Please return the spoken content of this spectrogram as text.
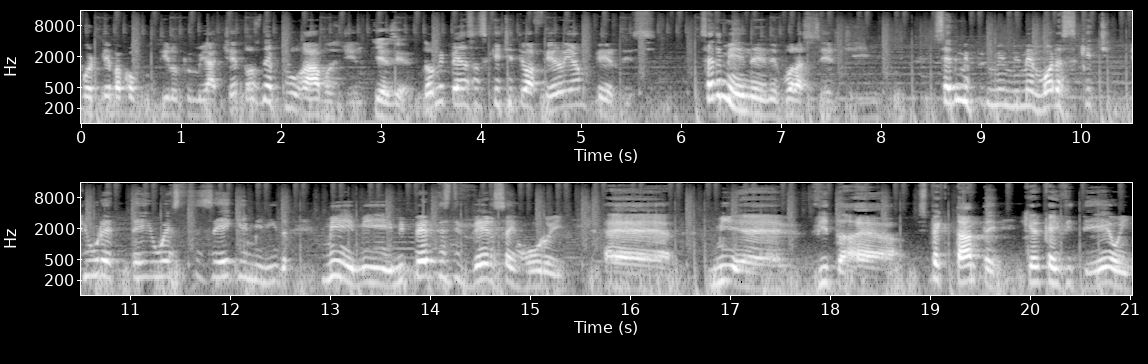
porteba computilo que mi aĉetos ne plu havos ĝin. yes yes Do mi pensas que ĉi tiu afero jam perdis. Sed mi ne, ne volas serĉi Sed mi, mi, mi memoras que ti tiu reteio estes ege mirinda. Mi, mi, mi perdes diversa em horoi. É, mi, é, vida é, expectante quer que video em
